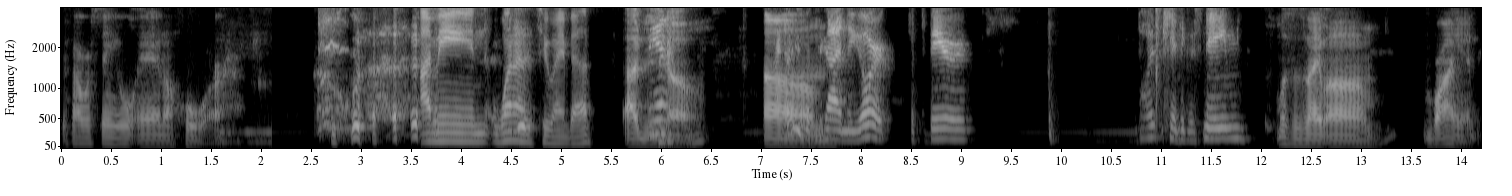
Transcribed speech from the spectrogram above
if I were single and a whore, I mean, one out of two ain't bad. I just Yeah. know. I think the Um, guy in New York with the beard. Boy, I can't think of his name. what's his name? Um, Brian.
